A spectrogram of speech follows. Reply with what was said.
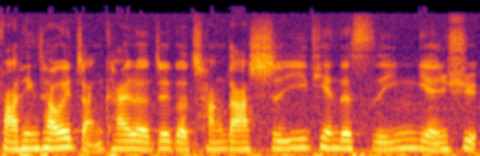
法庭才会展开了这个长达十一天的死因延续，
